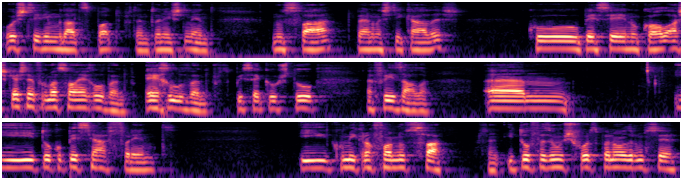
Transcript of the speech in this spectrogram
Hoje decidi mudar de spot, portanto estou neste momento no sofá, de pernas esticadas, com o PC no colo. Acho que esta informação é relevante, é relevante, por isso é que eu estou a frisá-la. Um, e estou com o PC à frente e com o microfone no sofá. Portanto, e estou a fazer um esforço para não adormecer.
